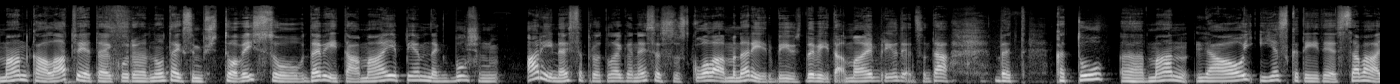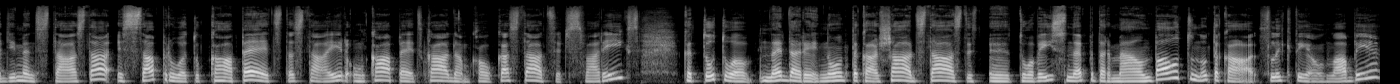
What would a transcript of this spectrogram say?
man kā latvietai, kur, nu, teiksim, to visu 9. māja pieminiektu būšanu arī nesaprotu, lai gan es esmu skolā, man arī ir bijusi 9. maija brīvdienas un tā. Bet, ka tu uh, man ļauj ieskatīties savā ģimenes stāstā, es saprotu, kāpēc tas tā ir un kāpēc kādam kaut kas tāds ir svarīgs, ka tu to nedari, nu, šādi stāsti to visu nepadara melnbaltu, nu, tā kā sliktie un labie,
